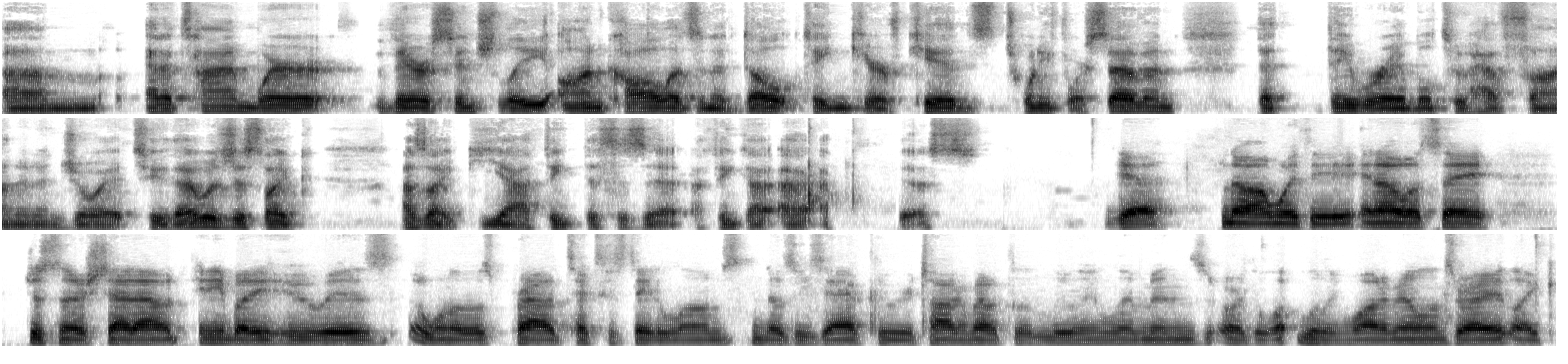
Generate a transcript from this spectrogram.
um, at a time where they're essentially on call as an adult, taking care of kids twenty four seven, that they were able to have fun and enjoy it too. That was just like I was like, yeah, I think this is it. I think I, I, I this. Yeah, no, I'm with you, and I would say just another shout out anybody who is one of those proud Texas State alums knows exactly what you're talking about the Luling lemons or the Luling watermelons, right? Like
